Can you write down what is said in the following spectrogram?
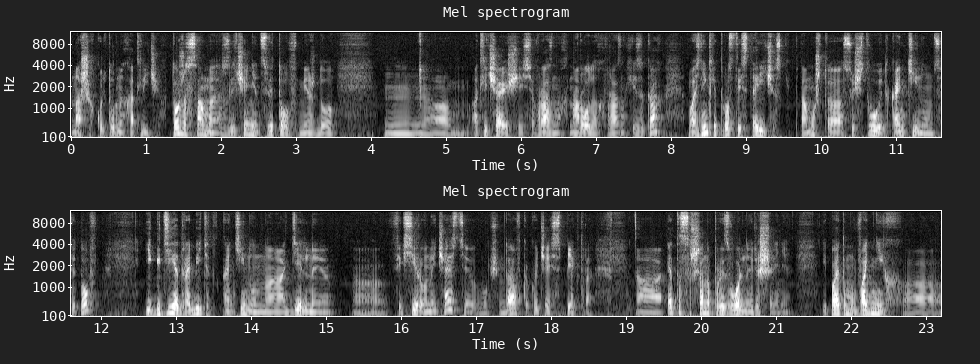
наших культурных отличиях. То же самое развлечение цветов между отличающиеся в разных народах, в разных языках, возникли просто исторически, потому что существует континуум цветов, и где дробить этот континуум на отдельные э, фиксированные части, в общем, да, в какой части спектра, э, это совершенно произвольное решение. И поэтому в одних, э,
